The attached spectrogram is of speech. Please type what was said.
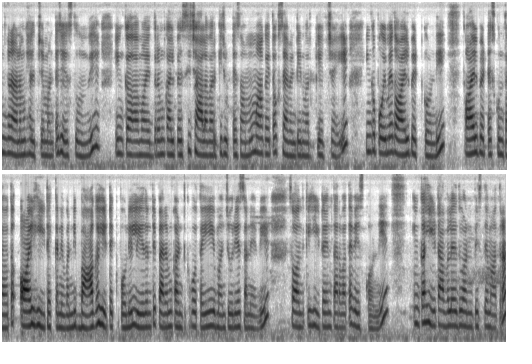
ఇంకా నాన్నమ్మకి హెల్ప్ చేయమంటే చేస్తుంది. ఇంకా మా ఇద్దరం కలిపేసి చాలా వరకు చుట్టేసాము. మాకైతే ఒక సెవెంటీన్ వరకు వచ్చాయి ఇంకా పొయ్యి మీద ఆయిల్ పెట్టుకోండి. ఆయిల్ పెట్టేసుకున్న తర్వాత ఆయిల్ హీట్ ఎక్కనివ్వండి. బాగా హీట్ ఎక్కిపోవాలి. లేదంటే పెనం కంటుకుపోతాయి. మంచూరియాస్ అనేవి. సో అందుకే హీట్ అయిన తర్వాత వేసుకోండి. ఇంకా హీట్ అవ్వలేదు అనిపిస్తే మాత్రం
